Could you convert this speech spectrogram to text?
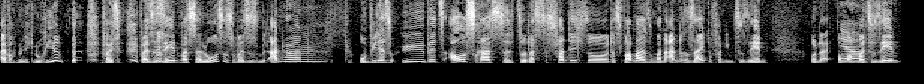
einfach nur ignorieren, weil, sie- weil sie sehen, was da los ist und weil sie es mit anhören. Und wie der so übelst ausrastet. So, das, das fand ich so, das war mal so mal eine andere Seite von ihm zu sehen. Und um Ja. auch mal zu sehen,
